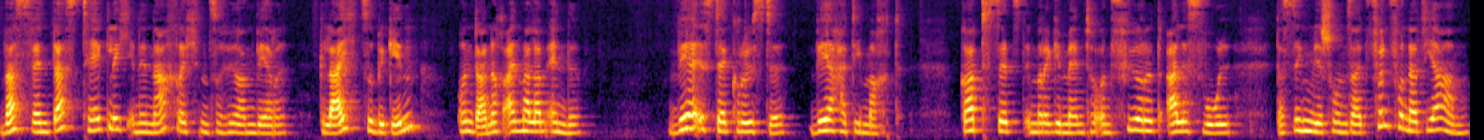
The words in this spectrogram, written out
Was, wenn das täglich in den Nachrichten zu hören wäre, gleich zu Beginn und dann noch einmal am Ende? Wer ist der Größte? Wer hat die Macht? Gott sitzt im Regimente und führet alles wohl. Das singen wir schon seit 500 Jahren.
